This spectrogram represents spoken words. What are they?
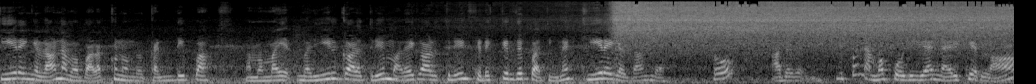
கீரைங்கள்லாம் நம்ம வளர்க்கணுங்க. கண்டிப்பாக நம்ம மய வெயில் காலத்துலேயும் மழை காலத்துலேயும் கிடைக்கிறது பார்த்திங்கன்னா கீரைகள் தாங்க. ஸோ அதை இப்போ நம்ம பொடியை நறுக்கிடலாம்.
